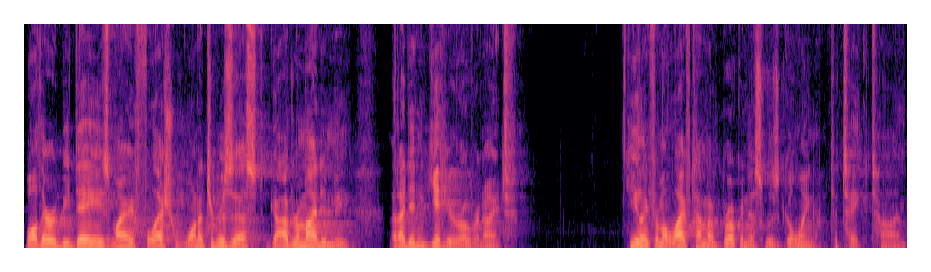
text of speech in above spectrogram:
While there would be days my flesh wanted to resist, God reminded me that I didn't get here overnight. Healing from a lifetime of brokenness was going to take time.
